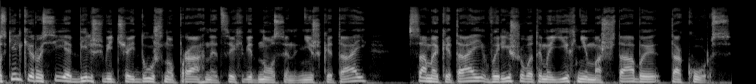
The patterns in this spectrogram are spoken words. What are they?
Оскільки Росія більш відчайдушно прагне цих відносин, ніж Китай, саме Китай вирішуватиме їхні масштаби та курс.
